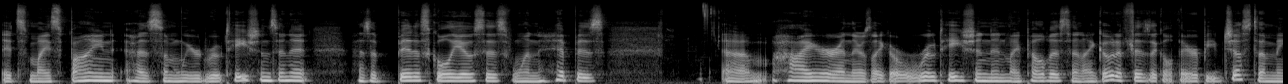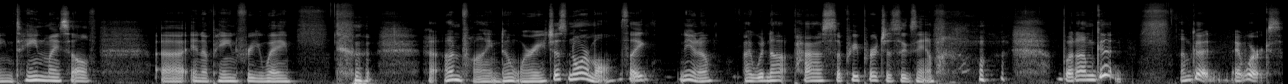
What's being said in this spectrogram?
It's my spine has some weird rotations in it, has a bit of scoliosis. One hip is um, higher, and there's like a rotation in my pelvis. And I go to physical therapy just to maintain myself uh, in a pain free way. I'm fine, don't worry. It's just normal. It's like, you know, I would not pass the pre purchase exam, but I'm good. I'm good. It works.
